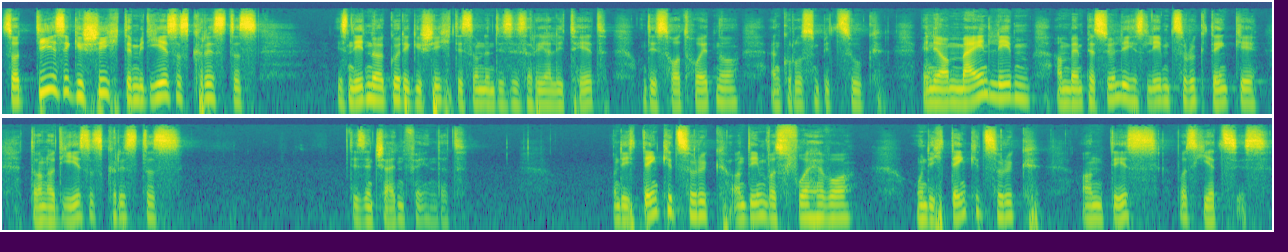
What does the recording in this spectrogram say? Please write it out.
so diese Geschichte mit Jesus Christus ist nicht nur eine gute Geschichte, sondern das ist Realität und das hat heute noch einen großen Bezug. Wenn ich an mein Leben, an mein persönliches Leben zurückdenke, dann hat Jesus Christus das entscheidend verändert. Und ich denke zurück an dem, was vorher war und ich denke zurück an das, was jetzt ist.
